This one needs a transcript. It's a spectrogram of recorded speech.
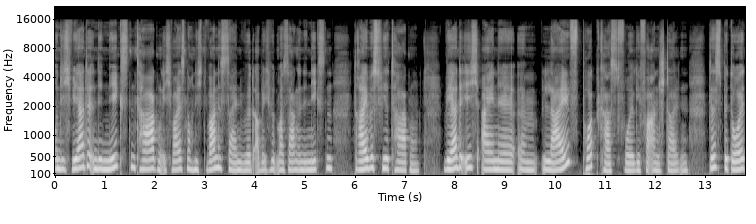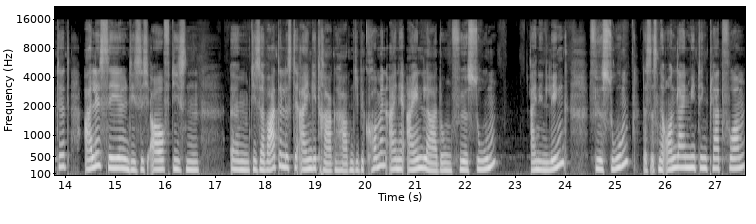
und ich werde in den nächsten Tagen, ich weiß noch nicht, wann es sein wird, aber ich würde mal sagen, in den nächsten drei bis vier Tagen werde ich eine ähm, Live-Podcast-Folge veranstalten. Das bedeutet, alle Seelen, die sich auf diesen ähm, dieser Warteliste eingetragen haben, die bekommen eine Einladung für Zoom, einen Link für Zoom. Das ist eine Online-Meeting-Plattform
